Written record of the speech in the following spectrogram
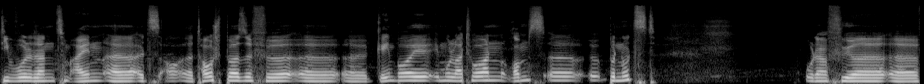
die wurde dann zum einen äh, als äh, Tauschbörse für äh, äh, Gameboy-Emulatoren, ROMs äh, benutzt oder für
